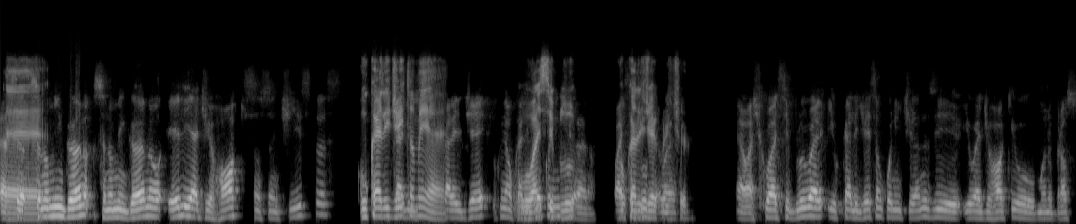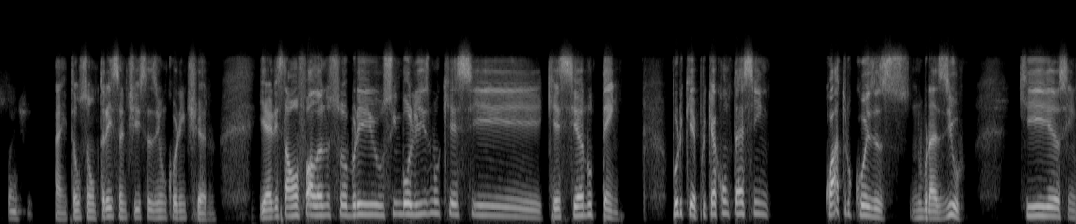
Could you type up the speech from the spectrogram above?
É, é... Se, se, eu não me engano, se não me engano, ele é de rock, são santistas. O KLJ também é. O não, o KLJ o Ice é Blue. O, o KLJ é corintiano. É, eu acho que o Ice Blue é, e o KLJ são corintianos e, e o Ed Rock e o Mano Brown são santistas. Ah, então são três santistas e um corintiano. E aí eles estavam falando sobre o simbolismo que esse que esse ano tem. Por quê? Porque acontecem quatro coisas no Brasil que assim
